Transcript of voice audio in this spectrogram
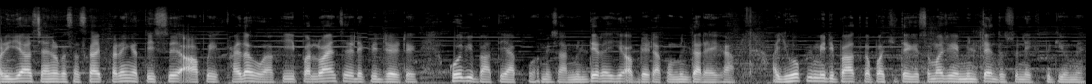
और यह चैनल को सब्सक्राइब करेंगे तो इससे आपको एक फ़ायदा होगा कि परलवाइन से रिलेटेड कोई भी बातें आपको हमेशा मिलती रहेगी अपडेट आपको मिलता रहेगा। आई होप कि मेरी बात का पच्चीस समझ गए। मिलते हैं दोस्तों नेक्स्ट वीडियो में।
